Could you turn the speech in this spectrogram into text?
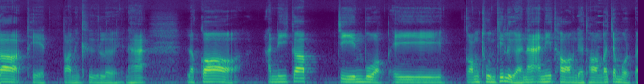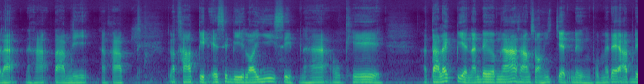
ก็เทรดตอนกลางคืนเลยนะฮะ แล้วก็อันนี้ก็จีนบวกไอกองทุนที่เหลือนะ อันนี้ทองเดี๋ยวทองก็จะหมดไปแล้วนะฮะ ตามนี้นะครับ ราคาปิด SCB 120 นะฮะ โอเค อัตราแลกเปลี่ยนอันเดิมนะ 3271 ผมไม่ได้อัปเด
